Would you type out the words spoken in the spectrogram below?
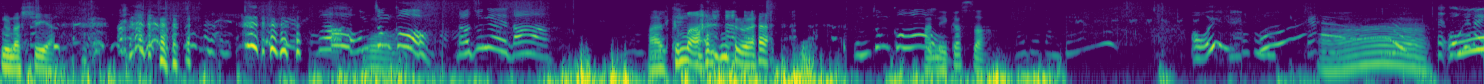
누나 씨야. 와 엄청 와. 커. 나중에 나 아, 그만. 누나. 엄청 커. 안 익었어. ổi 아, uống cái này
